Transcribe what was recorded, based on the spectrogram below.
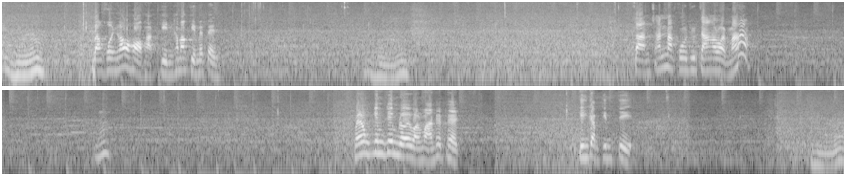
อื้อหือบางคนเขาห่อผักกินเขามากินไม่เป็นอื้อหือสามชั้นมาโกจูจังอร่อยมาก อืม ไม่ต้องจิ้มจิ้มๆเลยหวานหวานๆเผ็ดๆกินกับกิมจิหือ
